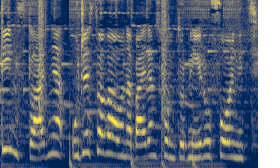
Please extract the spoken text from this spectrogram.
Tim iz Kladnja učestvovao na Bajramskom turniru u Fojnici.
